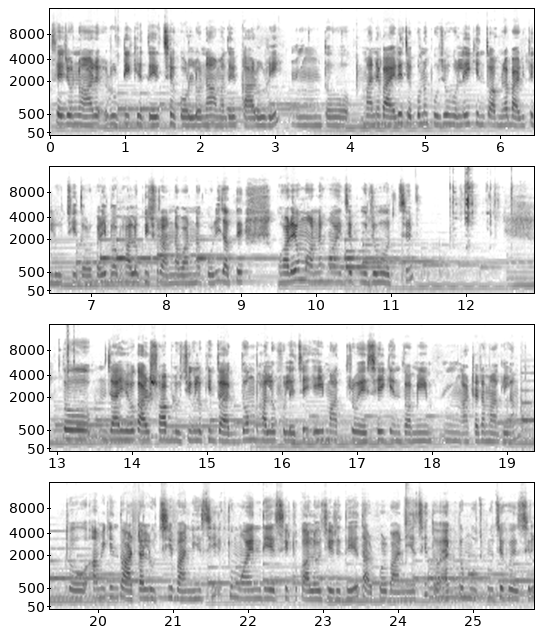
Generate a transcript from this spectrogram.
সেই জন্য আর রুটি খেতে ইচ্ছে করল না আমাদের কারুরই। তো মানে বাইরে যে কোনো পুজো হলেই কিন্তু আমরা বাড়িতে লুচি, তরকারি বা ভালো কিছু রান্না বান্না করি, যাতে ঘরেও মনে হয় যে পুজো হচ্ছে। তো যাই হোক, আর সব লুচিগুলো কিন্তু একদম ভালো ফুলেছে। এই মাত্র এসেই কিন্তু আমি আটাটা মাখলাম। তো আমি কিন্তু আটা লুচি বানিয়েছি, একটু ময়ন দিয়েছি, একটু কালো জিরে দিয়ে তারপর বানিয়েছি। তো একদম মুচমুচে হয়েছিল।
